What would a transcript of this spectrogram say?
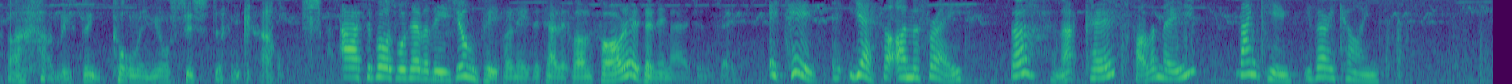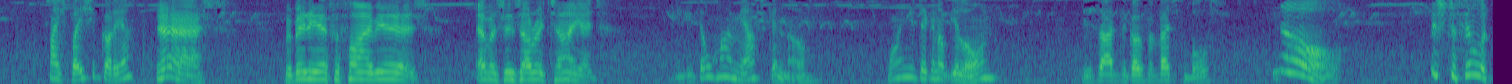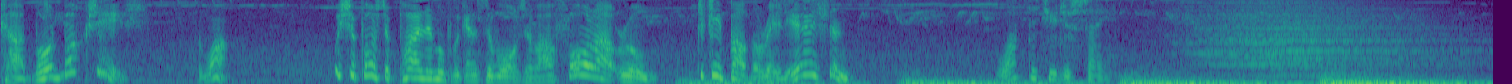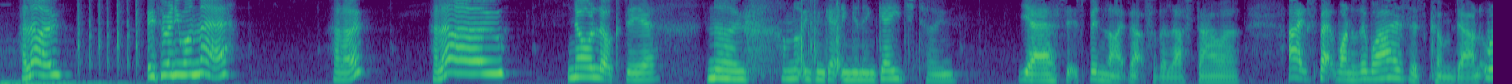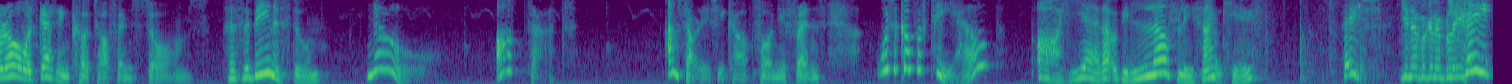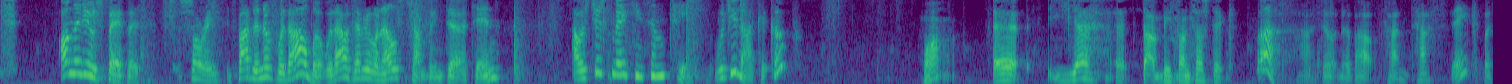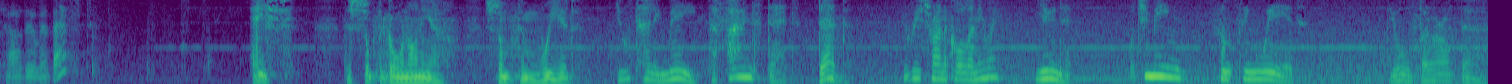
I hardly think calling your sister counts. I suppose whatever these young people need the telephone for is an emergency. It is. Yes, I- I'm afraid. Ah, in that case, follow me. Thank you. You're very kind. Nice place you've got here. Yes. We've been here for five years. Ever since I retired. If you don't mind me asking, though, why are you digging up your lawn? You decided to go for vegetables? No. It's to fill the cardboard boxes. For what? We're supposed to pile them up against the walls of our fallout room to keep out the radiation. What did you just say? Hello? Is there anyone there? Hello? Hello? No luck, dear. No, I'm not even getting an engaged tone. Yes, it's been like that for the last hour. I expect one of the wires has come down. We're always getting cut off in storms. Has there been a storm? No. Odd that. I'm sorry if you can't phone your friends. Would a cup of tea help? Oh, yeah, that would be lovely, thank you. Ace, you're never going to believe. Feet! On the newspapers. Sorry. It's bad enough with Albert without everyone else tramping dirt in. I was just making some tea. Would you like a cup? What? Uh, yeah, uh, that'd be fantastic. Well, I don't know about fantastic, but I'll do my best. Ace, there's something going on here. Something weird. You're telling me the phone's dead. Dead? Who were you trying to call anyway? UNIT. What do you mean, something weird? The old fella out there.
